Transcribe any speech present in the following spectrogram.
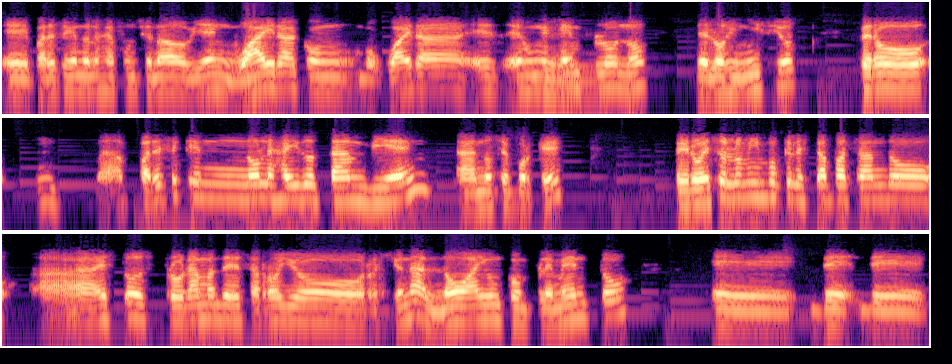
eh, parece que no les ha funcionado bien. Guaira con Guaira es, es un ejemplo, ¿no? De los inicios, pero Ah, parece que no les ha ido tan bien, ah, no sé por qué, pero eso es lo mismo que le está pasando a estos programas de desarrollo regional. No hay un complemento eh, de,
